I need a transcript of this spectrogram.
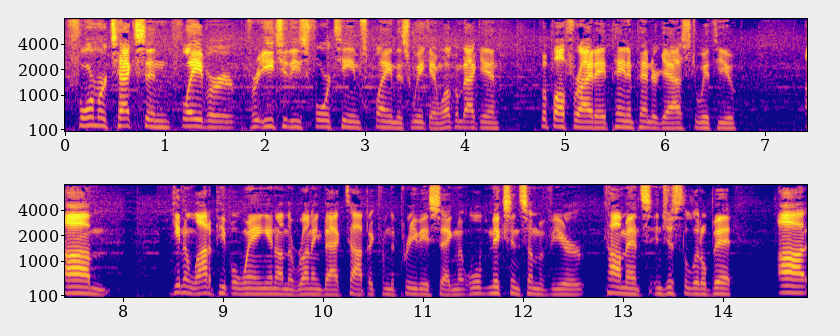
former Texan flavor for each of these four teams playing this weekend. Welcome back in. Football Friday, Payne and Pendergast with you. Um, getting a lot of people weighing in on the running back topic from the previous segment. We'll mix in some of your comments in just a little bit. Uh,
